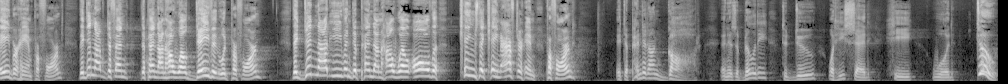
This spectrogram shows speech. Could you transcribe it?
Abraham performed, they did not defend, depend on how well David would perform. They did not even depend on how well all the kings that came after him performed. It depended on God and his ability to do what he said he would do.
